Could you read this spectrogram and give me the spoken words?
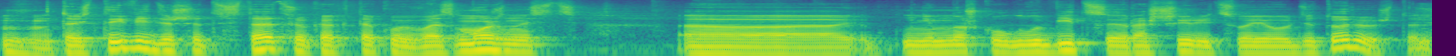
Угу. То есть ты видишь эту ситуацию как такую возможность э, немножко углубиться и расширить свою аудиторию, что ли?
